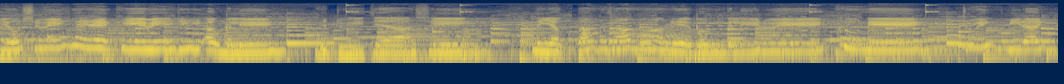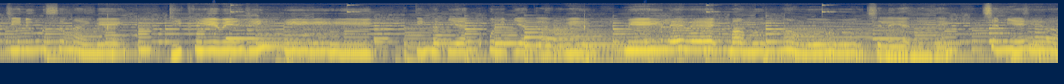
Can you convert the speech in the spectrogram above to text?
ပျော်ရွှင်ခဲ့တဲ့ခရီးပင်ကြီးအောင်မလီနှစ်တူကြာ ရှိနှစ်ယောက်သားကစားခဲ့ပုံကလေးတွေခုနေတွေးမိတိုင်းကြည်နူးမဆုံးနိုင်ပေဒီခရီးပင်ကြီးအတိမပြတ်အပွင့်မပြတ်တလို့ဝီမိလဲပဲမောင်ကိုမောင်ကိုချစ်လျက်နေစေချစ်မြေပါ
